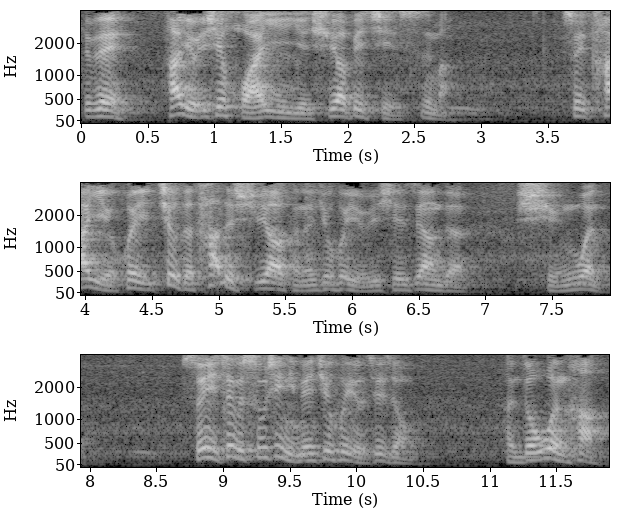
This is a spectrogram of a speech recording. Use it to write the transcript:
对不对？他有一些怀疑也需要被解释嘛，所以他也会就着他的需要，可能就会有一些这样的询问，所以这个书信里面就会有这种很多问号。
